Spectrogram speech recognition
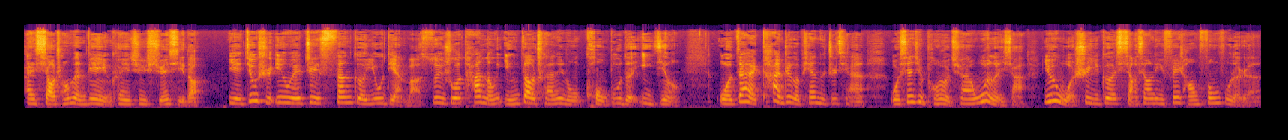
哎小成本电影可以去学习的。也就是因为这三个优点吧，所以说它能营造出来那种恐怖的意境。我在看这个片子之前，我先去朋友圈问了一下，因为我是一个想象力非常丰富的人，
